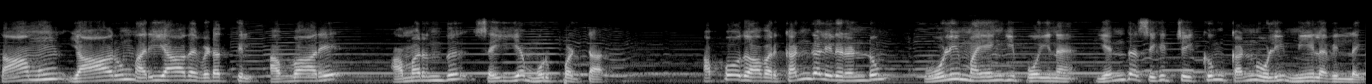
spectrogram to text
தாமும் யாரும் அறியாத விடத்தில் அவ்வாறே அமர்ந்து செய்ய முற்பட்டார். அப்போது அவர் கண்களிலிருந்தும் ஒளி மயங்கி போயின. எந்த சிகிச்சைக்கும் கண் ஒளி மீளவில்லை.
